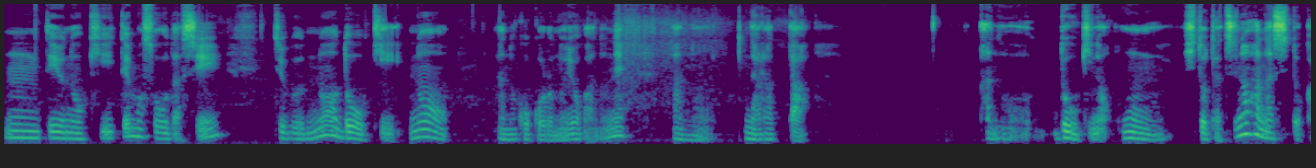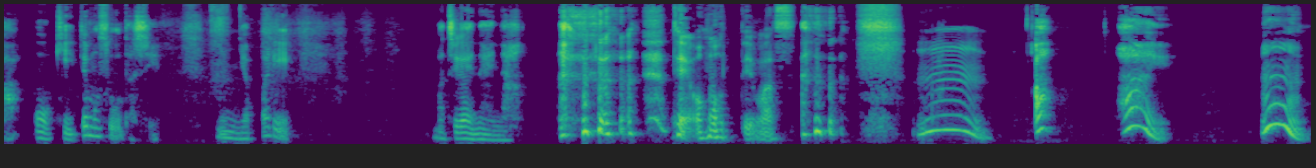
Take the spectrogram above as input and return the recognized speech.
うん、っていうのを聞いてもそうだし、自分の同期の、あの、心のヨガのね、あの、習った、あの、同期の、うん、人たちの話とかを聞いてもそうだし、うん、やっぱり、間違いないな。って思ってます。うん。はい。うん。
